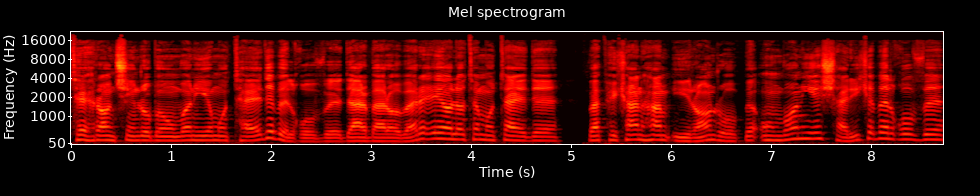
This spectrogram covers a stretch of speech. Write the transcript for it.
تهران چین رو به عنوان یک متحد بالقوه در برابر ایالات متحده و پکن هم ایران رو به عنوان یک شریک بالقوه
